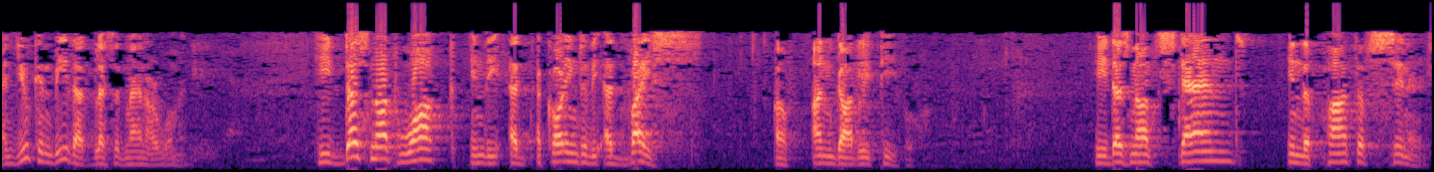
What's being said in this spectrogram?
And you can be that blessed man or woman. He does not walk in the, according to the advice of ungodly people. He does not stand in the path of sinners.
